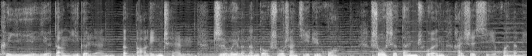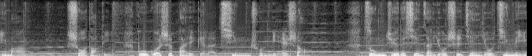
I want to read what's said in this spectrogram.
可以夜夜等一个人，等到凌晨，只为了能够说上几句话。说是单纯，还是喜欢的迷茫？说到底，不过是败给了青春年少。总觉得现在有时间、有精力，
